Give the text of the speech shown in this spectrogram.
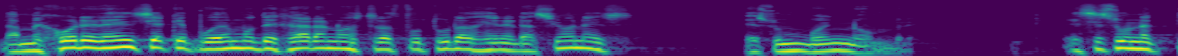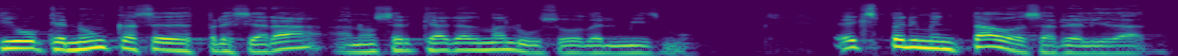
La mejor herencia que podemos dejar a nuestras futuras generaciones es un buen nombre. Ese es un activo que nunca se despreciará a no ser que hagas mal uso del mismo. He experimentado esa realidad.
